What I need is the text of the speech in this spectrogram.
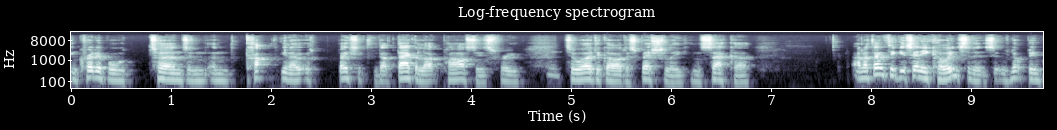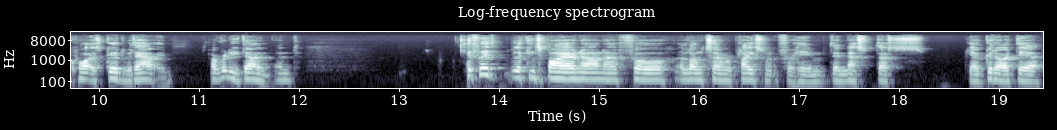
incredible turns and, and cut, you know, basically like dagger like passes through Mm. to Odegaard, especially, and Saka. And I don't think it's any coincidence that we've not been quite as good without him. I really don't. And if we're looking to buy Onana for a long term replacement for him, then that's that's you know, a good idea.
